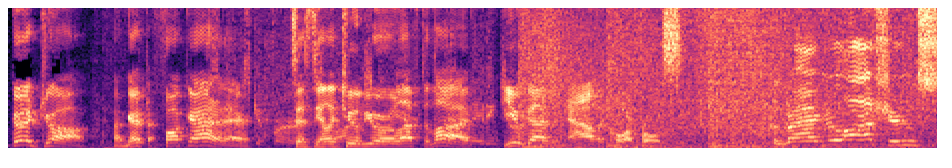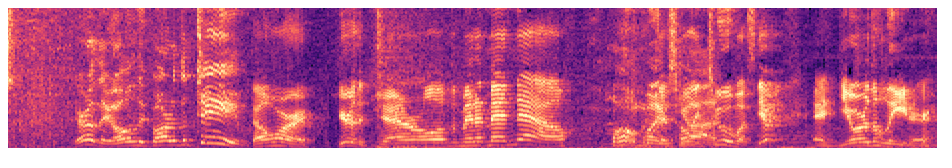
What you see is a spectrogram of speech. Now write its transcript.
Good job. Now get the fuck out of there. Since the only two of you are left alive, you guys are now the corporals. Congratulations. You're the only part of the team. Don't worry, you're the general of the Minutemen now. Oh my There's god. There's only two of us. Yep, and you're the leader.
